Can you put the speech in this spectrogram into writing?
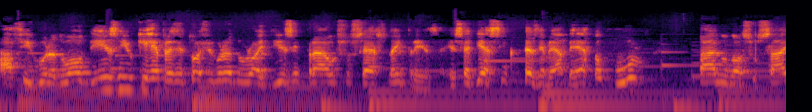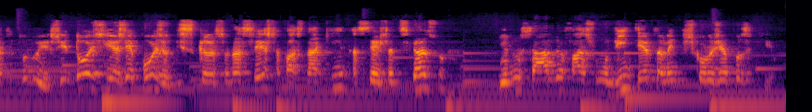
a figura do Walt Disney e o que representou a figura do Roy Disney para o sucesso da empresa. Esse é dia 5 de dezembro, é aberto ao público, está no nosso site tudo isso. E dois dias depois eu descanso na sexta, faço na quinta, sexta descanso, e no sábado eu faço um dia inteiro também de psicologia positiva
